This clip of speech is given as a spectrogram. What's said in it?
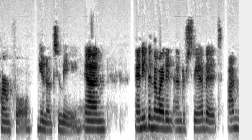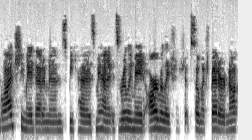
harmful, you know, to me. And and even though I didn't understand it, I'm glad she made that amends because man, it's really made our relationship so much better. Not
